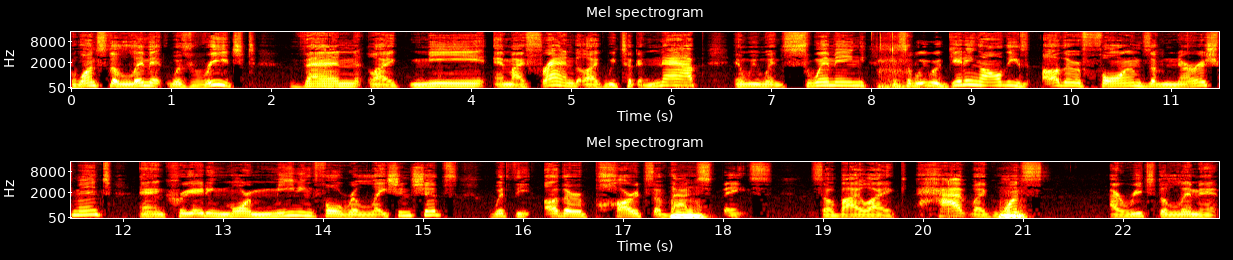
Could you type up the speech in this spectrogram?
once the limit was reached, then like me and my friend like we took a nap and we went swimming and so we were getting all these other forms of nourishment and creating more meaningful relationships with the other parts of that mm. space so by like have like mm. once I reached the limit,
